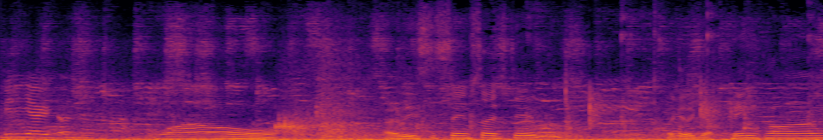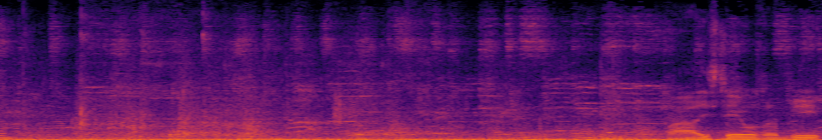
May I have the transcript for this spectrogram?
billiard only. Wow. Are these the same size tables? Look at it, got ping pong. Wow, these tables are beat.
